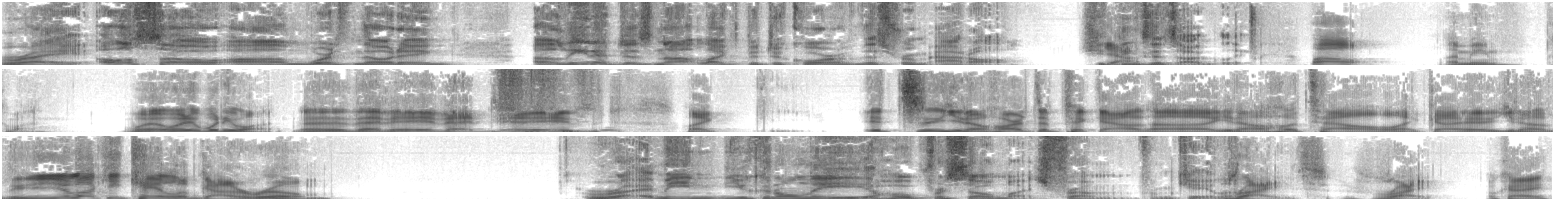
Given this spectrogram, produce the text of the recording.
Right. Also, um, worth noting, Alina does not like the decor of this room at all. She Yeah. thinks it's ugly. Well, I mean, come on. What, what, what do you want? Uh, that that uh, it's like it's uh, you know hard to pick out uh you know a hotel like uh, you know you're lucky Caleb got a room Right. I mean, you can only hope for so much from from Caleb. right right okay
